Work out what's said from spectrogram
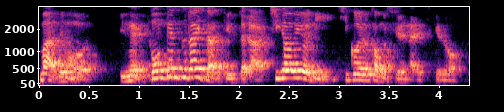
まあでも、ね、コンテンツライターって言ったら違うように聞こえるかもしれないですけど、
